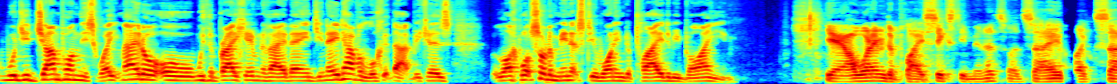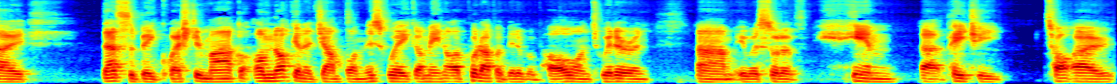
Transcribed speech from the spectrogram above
would you jump on this week, mate, or, or with a break even of 18? Do you need to have a look at that? Because, like, what sort of minutes do you want him to play to be buying him? Yeah, I want him to play 60 minutes, I'd say. Like, so that's the big question mark. I'm not going to jump on this week. I mean, I put up a bit of a poll on Twitter, and um, it was sort of him, uh, Peachey, Toto,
